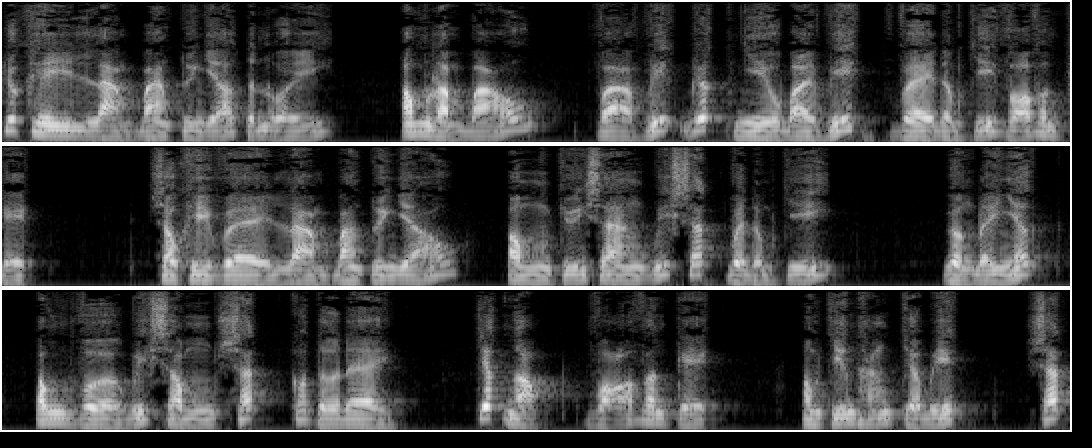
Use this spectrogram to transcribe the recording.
Trước khi làm ban tuyên giáo tỉnh ủy, ông làm báo và viết rất nhiều bài viết về đồng chí Võ Văn Kiệt. Sau khi về làm ban tuyên giáo, ông chuyển sang viết sách về đồng chí. Gần đây nhất, ông vừa viết xong sách có tựa đề Chất Ngọc Võ Văn Kiệt. Ông Chiến Thắng cho biết, sách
